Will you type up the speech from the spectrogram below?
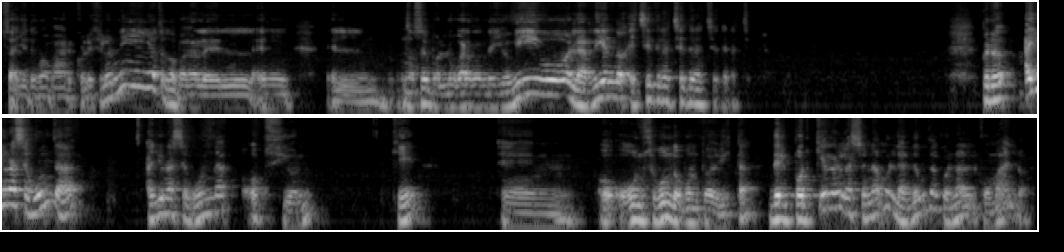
O sea, yo tengo que pagar el colegio de los niños, tengo que pagar el, el, no sé, por el lugar donde yo vivo, el arriendo, etcétera, etcétera, etcétera, etcétera. Pero hay una segunda, hay una segunda opción que, em, o, o, un segundo punto de vista, del por qué relacionamos la deuda con algo malo.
